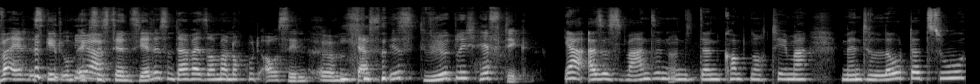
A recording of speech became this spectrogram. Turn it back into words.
weil es geht um Existenzielles und dabei soll man noch gut aussehen. Ähm, das ist wirklich heftig. Ja, also es ist Wahnsinn und dann kommt noch Thema Mental Load dazu,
